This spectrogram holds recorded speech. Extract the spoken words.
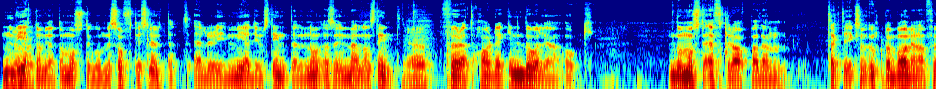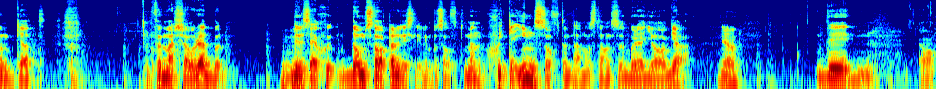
Nu Mm. vet de ju att de måste gå med soft i slutet. Eller i mediumstint, eller no, alltså i mellanstint. ja, För att harddäcken är dåliga och de måste efterapa den taktik som uppenbarligen har funkat för Merca och Red Bull. Mm. Det vill säga, de startade visserligen på soft, men skicka in soften där någonstans och börja jaga. ja, Det... Ja.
